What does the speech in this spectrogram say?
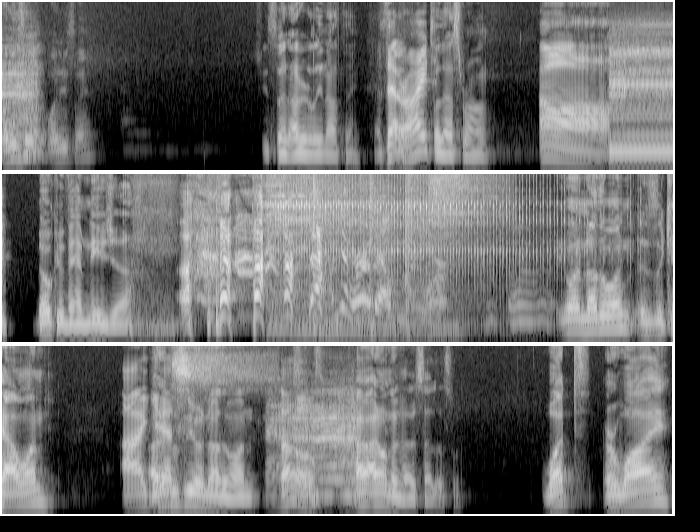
What is it? What do you say? She said utterly nothing. Is that right? But that's wrong. Oh, Milk of amnesia. I've never heard that one before. You want another one? Is the cow one? I All right, guess let's do another one. so. I, I don't know if I said this one. What or why?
